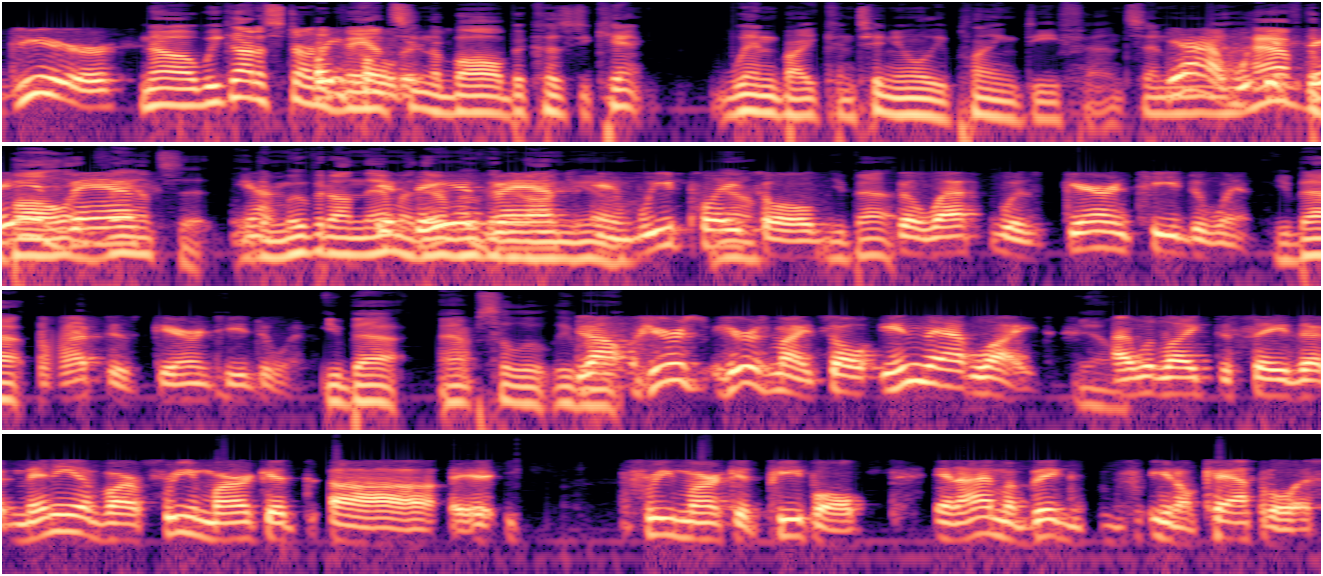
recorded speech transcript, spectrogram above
dear. No, we got to start advancing the ball because you can't win by continually playing defense. And Yeah, when you have the ball, advance- advance it. yeah. Either move it on them if or they they're moving it on you. and we Yeah, placehold, you bet. the left was guaranteed to win. You bet. The left is guaranteed to win. You bet. Absolutely right. Now, here's here's my so in that light, Yeah. I would like to say that many of our free market uh, free market people, and I'm a big you know capitalist,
